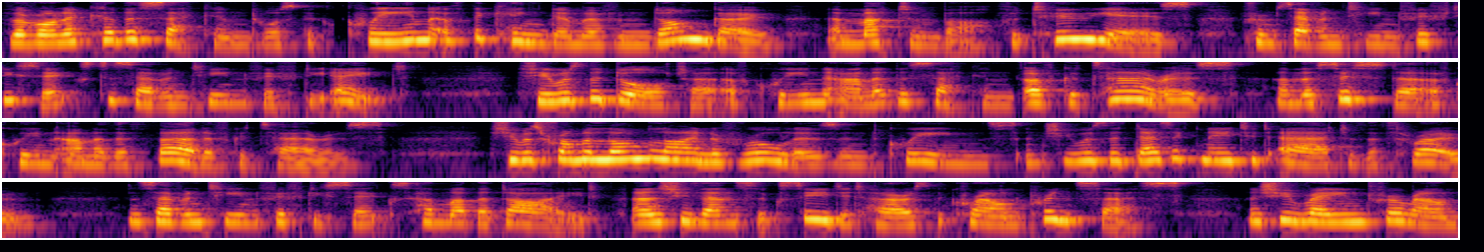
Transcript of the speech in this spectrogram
Veronica II was the queen of the kingdom of Ndongo and Matamba for two years from 1756 to 1758. She was the daughter of Queen Anna II of Gutierrez and the sister of Queen Anna III of Gutierrez. She was from a long line of rulers and queens, and she was the designated heir to the throne. In 1756, her mother died, and she then succeeded her as the crown princess and she reigned for around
